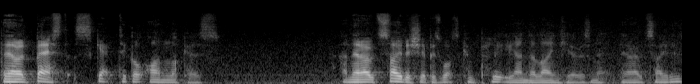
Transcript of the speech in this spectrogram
They are at best skeptical onlookers. And their outsidership is what's completely underlined here, isn't it? They're outsiders.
